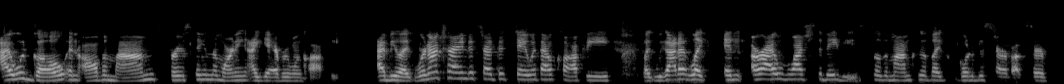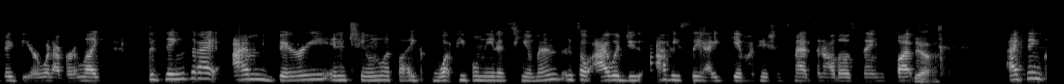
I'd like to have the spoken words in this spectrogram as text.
I would go, and all the moms, first thing in the morning, I get everyone coffee. I'd be like, we're not trying to start this day without coffee. Like, we gotta, like, and, or I would watch the babies so the mom could, like, go to the Starbucks or Big B or whatever. Like, the things that I I'm very in tune with like what people need as humans. And so I would do obviously I gave my patients meds and all those things, but Yeah. I think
